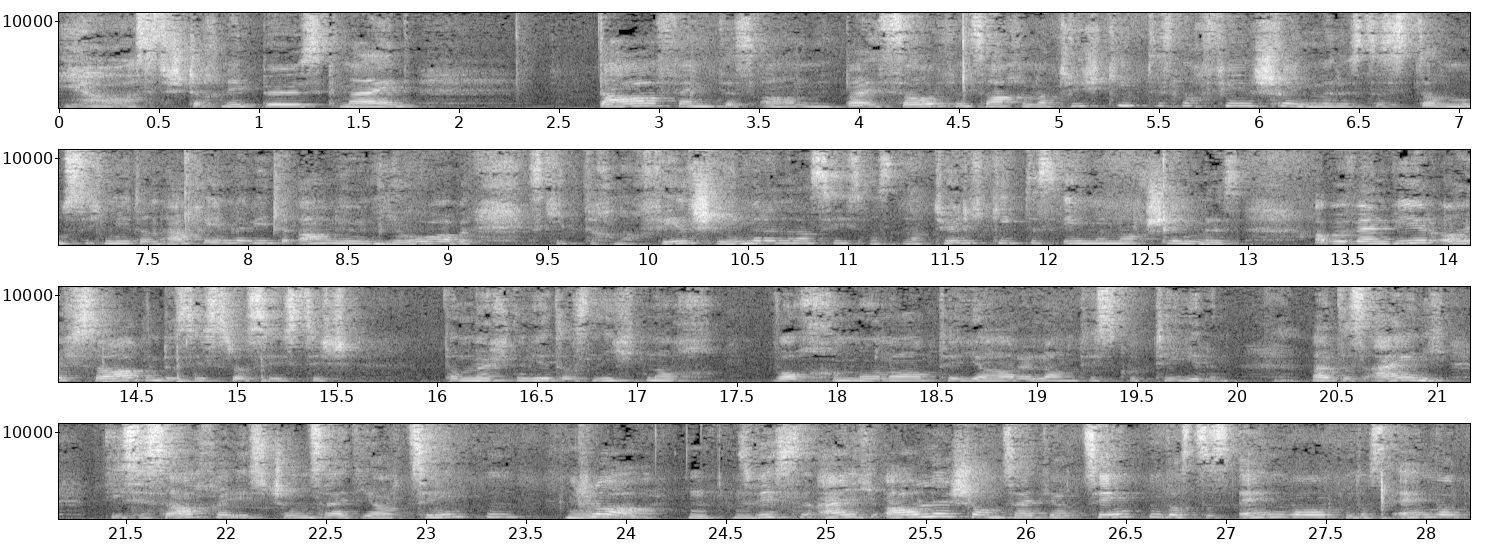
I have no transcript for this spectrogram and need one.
ja, das ist doch nicht böse gemeint da fängt es an. Bei solchen Sachen, natürlich gibt es noch viel Schlimmeres. Das ist, da muss ich mir dann auch immer wieder anhören, ja, aber es gibt doch noch viel schlimmeren Rassismus. Natürlich gibt es immer noch Schlimmeres. Aber wenn wir euch sagen, das ist rassistisch, dann möchten wir das nicht noch Wochen, Monate, Jahre lang diskutieren. Weil das eigentlich, diese Sache ist schon seit Jahrzehnten klar. Mhm. Das wissen eigentlich alle schon seit Jahrzehnten, dass das N-Wort und das M-Wort,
